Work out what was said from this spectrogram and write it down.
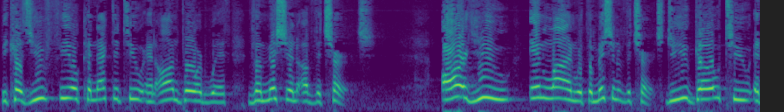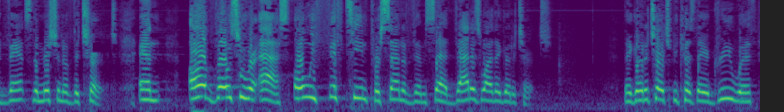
because you feel connected to and on board with the mission of the church? Are you in line with the mission of the church? Do you go to advance the mission of the church? And of those who were asked, only 15% of them said that is why they go to church. They go to church because they agree with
